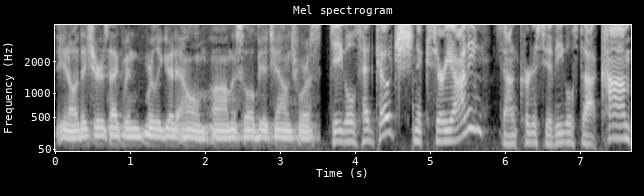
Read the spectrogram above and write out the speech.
you know, they sure as heck been really good at home. Um, so it'll be a challenge for us. Eagles head coach Nick Sirianni, sound courtesy of Eagles.com,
